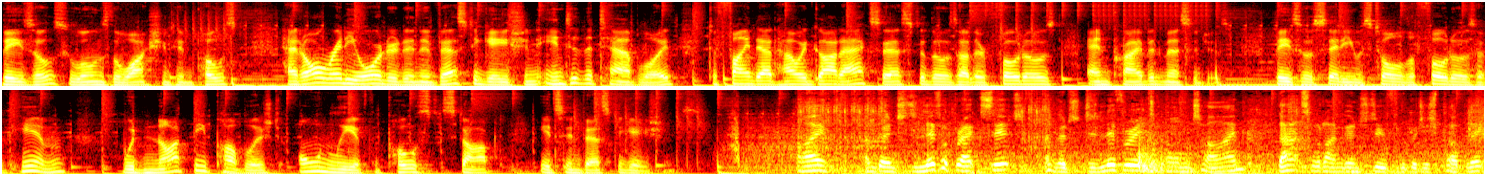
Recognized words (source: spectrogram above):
Bezos, who owns the Washington Post, had already ordered an investigation into the tabloid to find out how it got access to those other photos and private messages. Bezos said he was told the photos of him would not be published only if the Post stopped its investigations. I am going to deliver Brexit. I'm going to deliver it on time. That's what I'm going to do for the British public.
